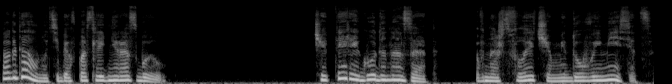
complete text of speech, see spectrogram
«Когда он у тебя в последний раз был?» «Четыре года назад, в наш с Флетчем медовый месяц.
